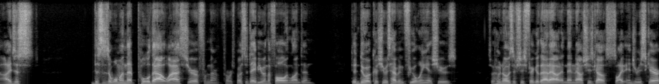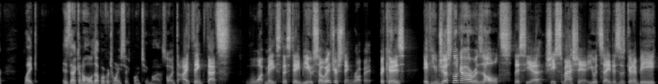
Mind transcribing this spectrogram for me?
I just this is a woman that pulled out last year from the from supposed to debut in the fall in London. Didn't do it because she was having fueling issues. So who knows if she's figured that out? And then now she's got a slight injury scare. Like, is that going to hold up over 26.2 miles? Oh, I think that's what makes this debut so interesting, Robert, because if you just look at her results this year, she's smashing it. You would say this is going to be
